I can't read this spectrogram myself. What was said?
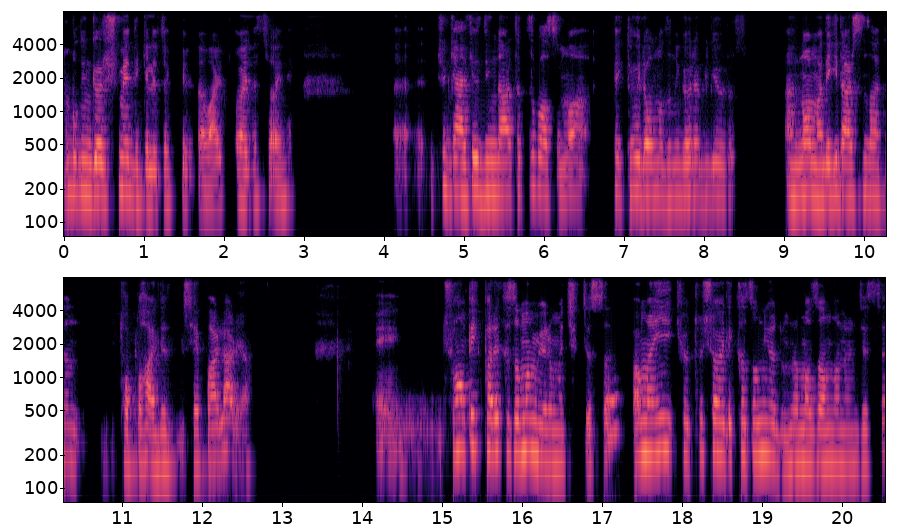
Bugün görüşmeye de gelecek biri de var öyle söyleyeyim. Çünkü herkes dindar takılıp aslında pek de öyle olmadığını görebiliyoruz. Yani normalde gidersin zaten toplu halde şey yaparlar ya. E, şu an pek para kazanamıyorum açıkçası. Ama iyi kötü şöyle kazanıyordum Ramazan'dan öncesi.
